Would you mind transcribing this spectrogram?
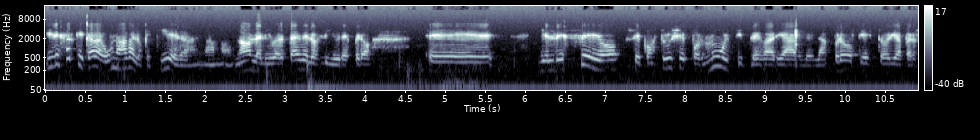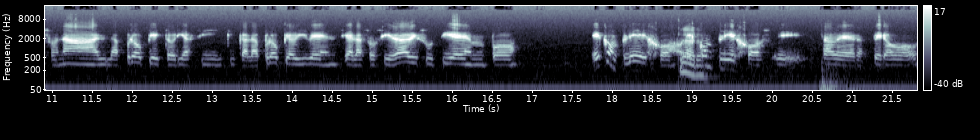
Y dejar que cada uno haga lo que quiera, digamos, ¿no? La libertad es de los libres, pero... eh, y el deseo se construye por múltiples variables, la propia historia personal, la propia historia psíquica, la propia vivencia, la sociedad de su tiempo. Es complejo, Claro. es complejo eh, saber, pero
